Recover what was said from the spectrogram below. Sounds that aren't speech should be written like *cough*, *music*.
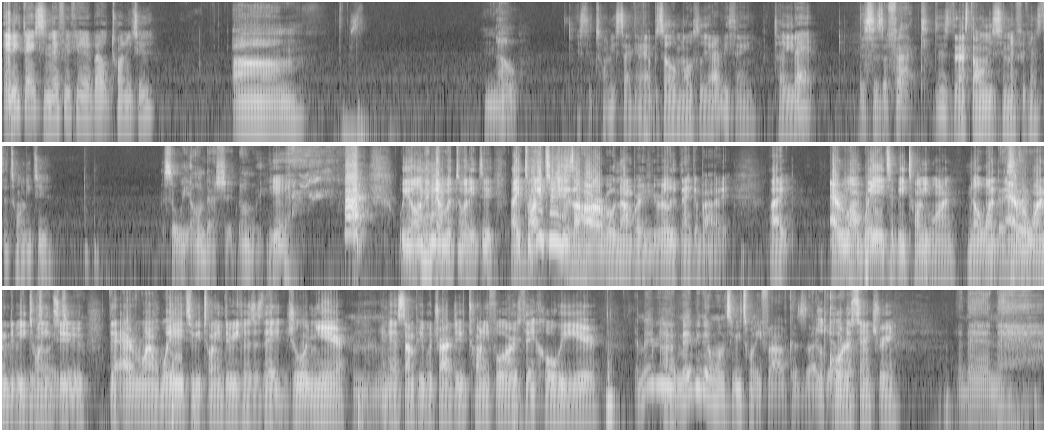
anything significant about 22? Um, no. It's the 22nd episode, mostly everything. I'll tell you that. This is a fact. This, that's the only significance to 22. So we own that shit, don't we? Yeah. *laughs* we own the number 22. Like, 22 is a horrible number if you really think about it. Like, everyone waited to be 21. No one That's ever wanted to be Be 22. 22. Then everyone waited to be 23 because it's that Jordan year. Mm-hmm. And then some people try to do 24 as their Kobe year, And maybe maybe they wanted to be 25 because like a yeah. quarter century. and then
